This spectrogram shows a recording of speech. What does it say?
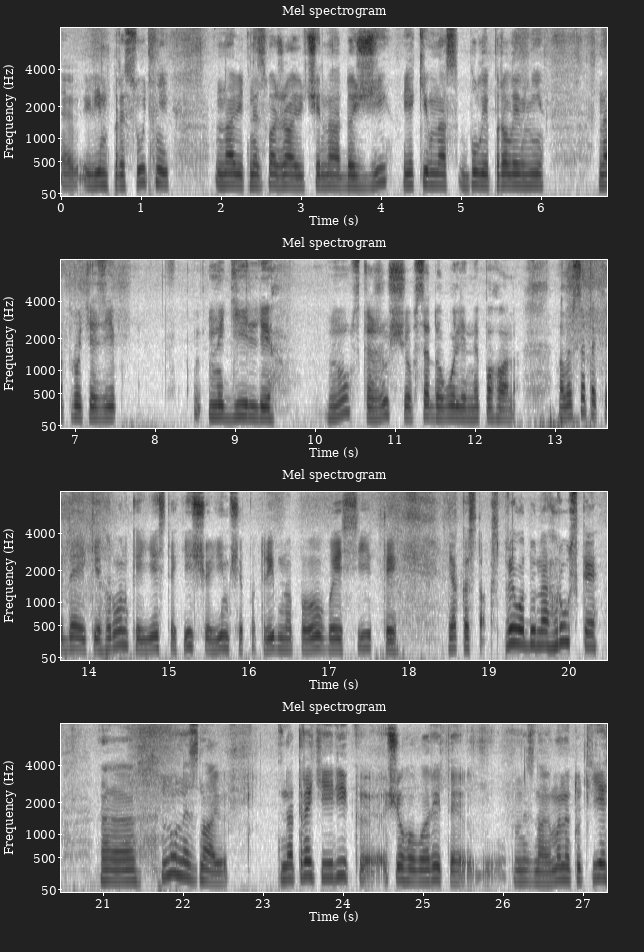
Е, Він присутній, навіть незважаючи на дощі, які в нас були проливні на протязі неділі. Ну, скажу, що все доволі непогано. Але все-таки деякі гронки є такі, що їм ще потрібно повисіти. Якось так. З приводу нагрузки, е, ну не знаю. На третій рік, е, що говорити, не знаю. У мене тут є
